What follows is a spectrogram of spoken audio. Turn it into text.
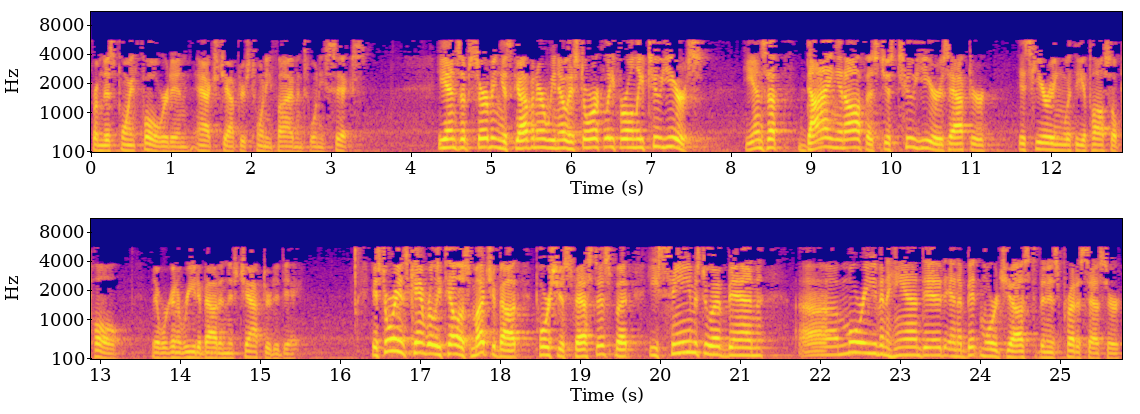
from this point forward in Acts chapters 25 and 26. He ends up serving as governor, we know historically, for only two years. He ends up dying in office just two years after his hearing with the Apostle Paul that we're going to read about in this chapter today. Historians can't really tell us much about Porcius Festus, but he seems to have been uh, more even handed and a bit more just than his predecessor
